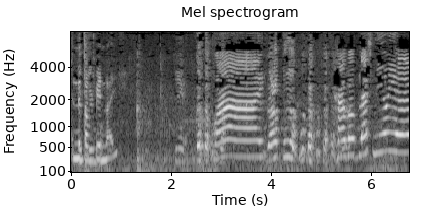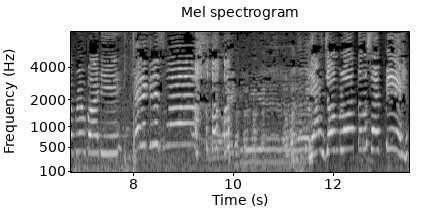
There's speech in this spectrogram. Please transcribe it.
Ini tompinai. Bye. jatuh. Have a blessed New Year, everybody. Merry Christmas. Yang jomblo terus happy.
